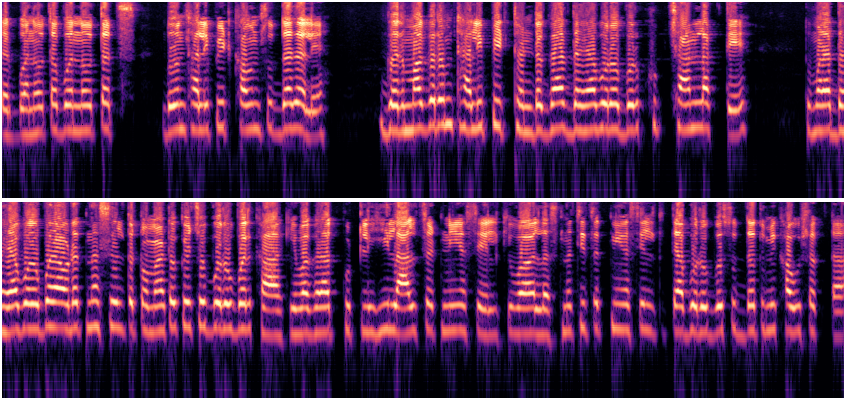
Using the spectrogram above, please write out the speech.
तर बनवता बनवताच दोन थालीपीठ खाऊन सुद्धा झाले. गरमागरम थालीपीठ थंडगार दह्याबरोबर खूप छान लागते. तुम्हाला दह्याबरोबर आवडत नसेल तर टोमॅटो केचप बरोबर खा किंवा घरात कुठलीही लाल चटणी असेल किंवा लसणाची चटणी असेल तर त्याबरोबर सुद्धा तुम्ही खाऊ शकता.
